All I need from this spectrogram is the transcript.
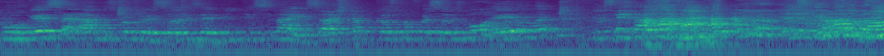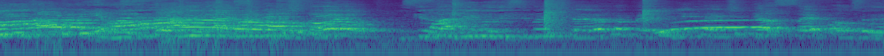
Por que será que os professores evitam ensinar isso? Eu acho que é porque os professores morreram, né? E os que estavam vivos, os que estão vivos, os que estão vivos ensinam história pra prevenir que a gente tenha céfalos como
